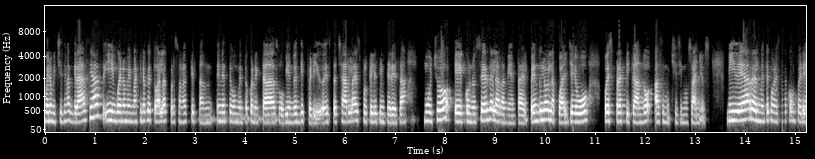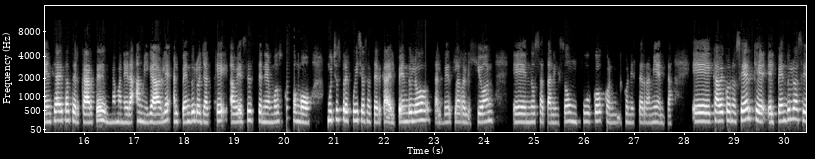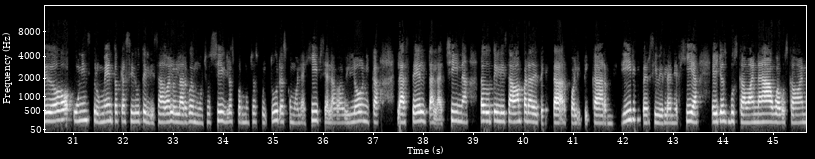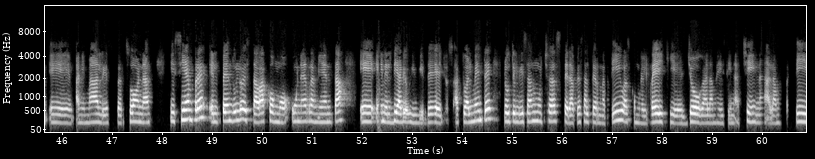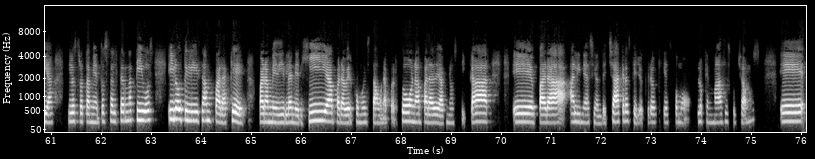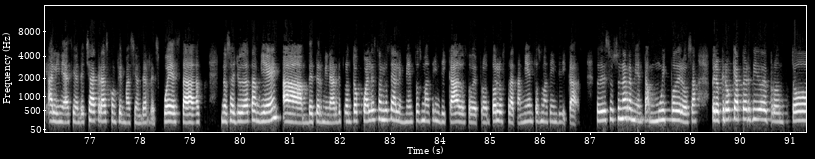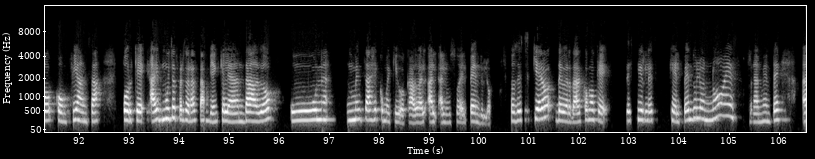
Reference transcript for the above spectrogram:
Bueno, muchísimas gracias y bueno, me imagino que todas las personas que están en este momento conectadas o viendo en diferido esta charla es porque les interesa mucho eh, conocer de la herramienta del péndulo, la cual llevo pues practicando hace muchísimos años. Mi idea realmente con esta conferencia es acercarte de una manera amigable al péndulo, ya que a veces tenemos como muchos prejuicios acerca del péndulo, tal vez la religión eh, nos satanizó un poco con, con esta herramienta. Eh, cabe conocer que el péndulo ha sido un instrumento que ha sido utilizado a lo largo de muchos siglos por muchas culturas, como la egipcia, la babilónica, la celta, la china. La utilizaban para detectar, cualificar, medir y percibir la energía. Ellos buscaban agua, buscaban eh, animales, personas, y siempre el péndulo estaba como una herramienta eh, en el diario vivir de ellos. Actualmente lo utilizan muchas terapias alternativas como el reiki, el yoga, la medicina china, la empatía, los tratamientos alternativos y lo utilizan para qué? Para medir la energía, para ver cómo está una persona, para diagnosticar, eh, para alineación de chakras, que yo creo que es como lo que más escuchamos. Eh, alineación de chakras, confirmación de respuestas, nos ayuda también a determinar de pronto cuáles son los alimentos más indicados o de pronto los tratamientos más indicados. Entonces, es una herramienta muy poderosa, pero creo que ha perdido de pronto confianza porque hay muchas personas también que le han dado un, un mensaje como equivocado al, al, al uso del péndulo. Entonces, quiero de verdad como que decirles que el péndulo no es realmente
